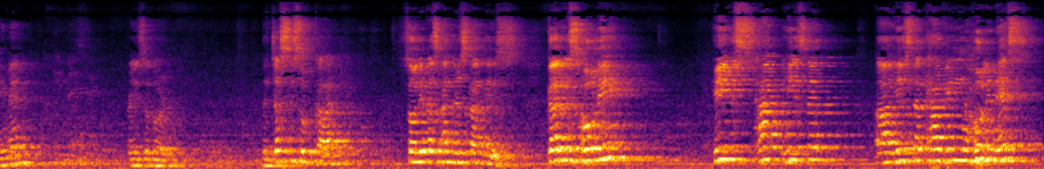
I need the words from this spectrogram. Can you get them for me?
Amen? Praise the Lord. The justice of God. So let us understand this. God is holy. He is, he is not uh, he is not having holiness.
